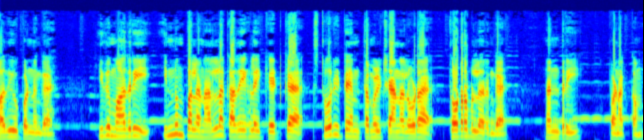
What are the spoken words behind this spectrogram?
பதிவு பண்ணுங்க. இது மாதிரி இன்னும் பல நல்ல கதைகளை கேட்க ஸ்டோரி டைம் தமிழ் சேனலோட தொடர்பில் இருங்க. நன்றி வணக்கம்.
